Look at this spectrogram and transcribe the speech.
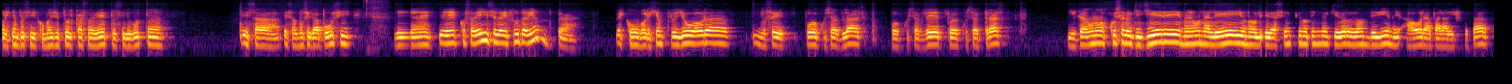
por ejemplo, si como dices tú el caso de Vesper, si le gusta esa, esa música pussy, es, cosa de ella y se la disfruta bien. Es como, por ejemplo, yo ahora, no sé, puedo escuchar Black, puedo escuchar Dead, puedo escuchar Trash, y cada uno escucha lo que quiere, no es una ley, una obligación que uno tenga que ver de dónde viene. Ahora, para disfrutar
